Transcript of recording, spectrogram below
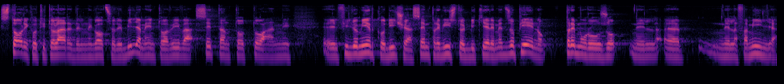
storico titolare del negozio di abbigliamento, aveva 78 anni. Eh, il figlio Mirko dice ha sempre visto il bicchiere mezzo pieno, premuroso nel, eh, nella famiglia.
